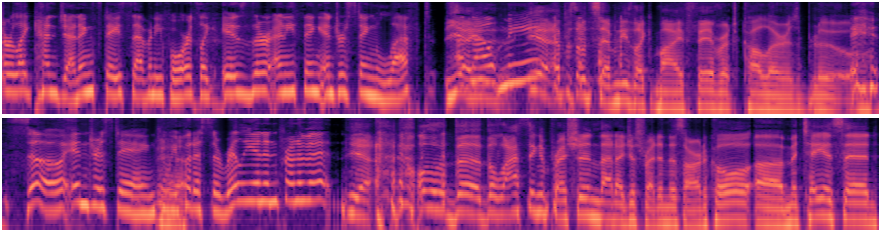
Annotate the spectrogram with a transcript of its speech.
or like Ken Jennings, day 74? It's like, is there anything interesting left Yeah, about yeah, me? Yeah, episode seventy is like my favorite color is blue. It's so interesting. Can we Yeah. put a cerulean in front of it? Yeah. Although the the lasting impression that I just read in this article, uh, Mattea said,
